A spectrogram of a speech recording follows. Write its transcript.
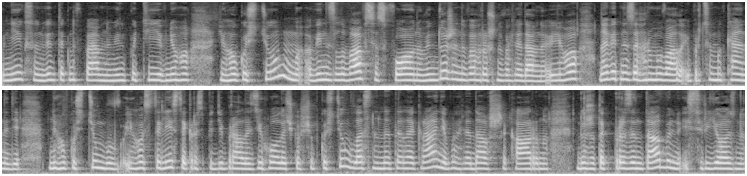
Ніксон, він так не впевнений, він потіє, в нього його костюм він зливався з фоном, він дуже невиграшно виглядав. Його навіть не загримували. І при цьому Кеннеді, в нього костюм був, його стилісти якраз підібрали з іголочкою, щоб костюм, власне, на телеекрані виглядав шикарно, дуже так презентабельно і серйозно.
